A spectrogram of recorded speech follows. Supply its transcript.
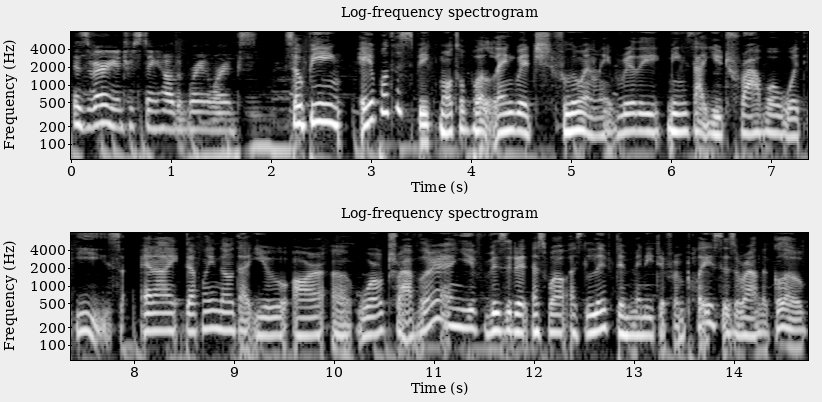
it's very interesting how the brain works. So being able to speak multiple language fluently really means that you travel with ease. And I definitely know that you are a world traveler and you've visited as well as lived in many different places around the globe.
